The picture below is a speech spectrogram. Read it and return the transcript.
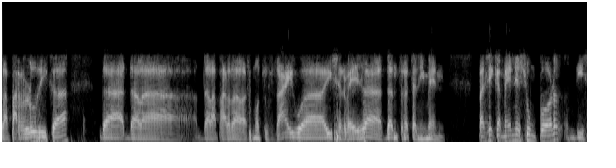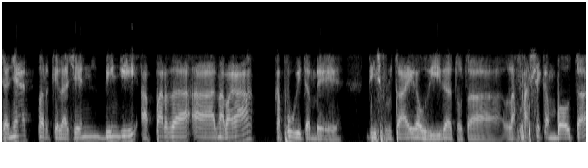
la part lúdica de, de, la, de la part de les motos d'aigua i serveis d'entreteniment. De, Bàsicament és un port dissenyat perquè la gent vingui, a part de a navegar, que pugui també disfrutar i gaudir de tota la fase que envolta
